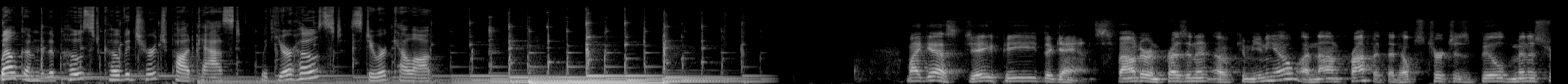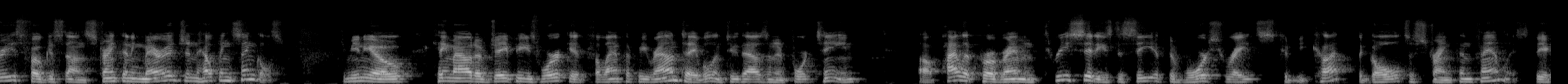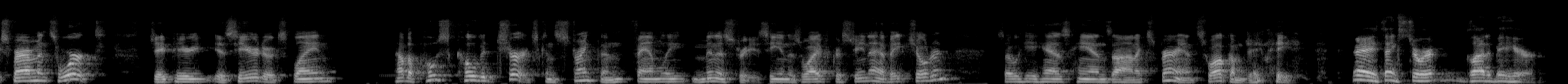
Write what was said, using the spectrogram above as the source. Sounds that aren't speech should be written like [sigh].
Welcome to the Post COVID Church Podcast with your host, Stuart Kellogg. My guest, JP De Gance, founder and president of Communio, a nonprofit that helps churches build ministries focused on strengthening marriage and helping singles. Communio came out of JP's work at Philanthropy Roundtable in 2014 a pilot program in three cities to see if divorce rates could be cut, the goal to strengthen families. The experiments worked. JP is here to explain how the post COVID church can strengthen family ministries. He and his wife, Christina, have eight children, so he has hands on experience. Welcome, JP. Hey, thanks, Stuart. Glad to be here.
